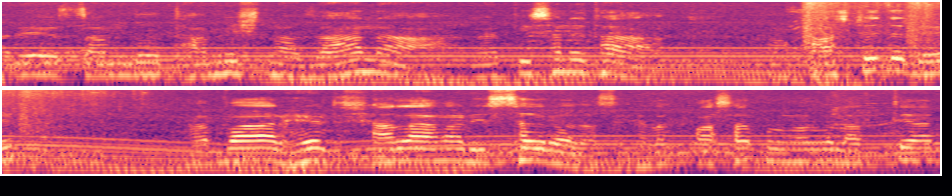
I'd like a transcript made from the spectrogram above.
আরে চান্দু, থামিস না, যা না পিছনে থাক। ফার্স্ট হইতে দে। আবার হেড, শালা আমার ইচ্ছা করে আছে। খেলা পাশার পর মারবে লাথতে আর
